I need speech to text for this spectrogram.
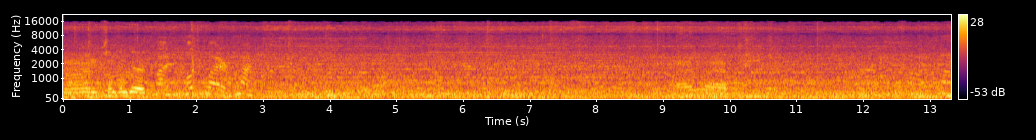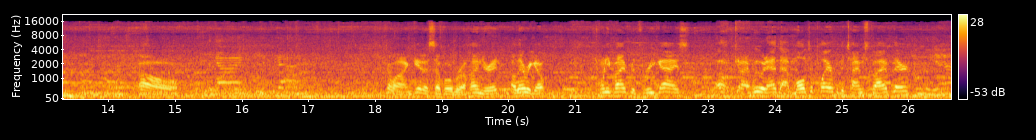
Come on, something good. Come on, multiplier. Come on. Come on, get us up over 100. Oh, there we go. 25 for three guys. Oh, God, we would have had that multiplier for the times five there. Oh, yeah.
